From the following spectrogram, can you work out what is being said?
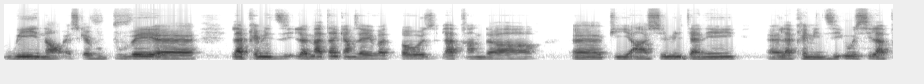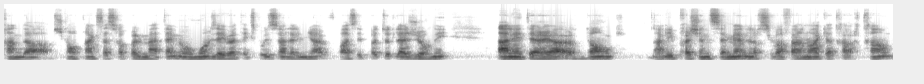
Oui, non. Est-ce que vous pouvez l'après-midi, le matin, quand vous avez votre pause, la prendre dehors, euh, puis en simultané, euh, l'après-midi aussi la prendre dehors. Je comprends que ça ne sera pas le matin, mais au moins, vous avez votre exposition à la lumière. Vous ne passez pas toute la journée à l'intérieur. Donc, dans les prochaines semaines, lorsqu'il va faire noir à 4h30,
